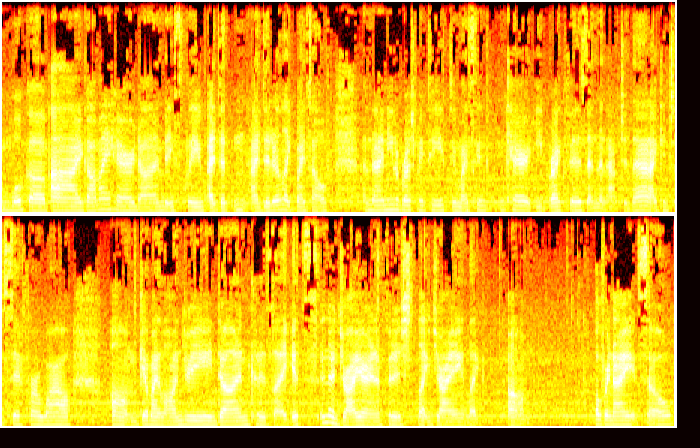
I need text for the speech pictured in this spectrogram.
woke up, I got my hair done. Basically, I didn't, I did it like myself. And then I need to brush my teeth, do my skincare, eat breakfast, and then after that, I can just sit for a while. Um, get my laundry done because like it's in a dryer and it finished like drying like um overnight so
